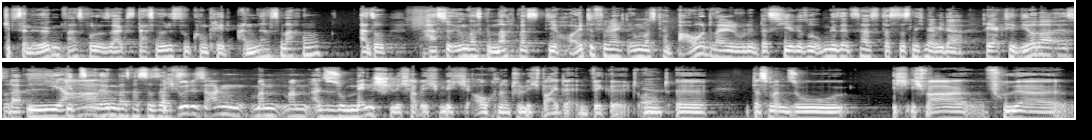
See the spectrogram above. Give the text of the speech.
gibt es denn irgendwas, wo du sagst, das würdest du konkret anders machen? Also hast du irgendwas gemacht, was dir heute vielleicht irgendwas verbaut, weil du das hier so umgesetzt hast, dass das nicht mehr wieder reaktivierbar ist? Oder ja, gibt es irgendwas, was du sagst? Ich würde sagen, man, man, also so menschlich habe ich mich auch natürlich weiterentwickelt. Ja. Und äh, dass man so, ich, ich war früher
